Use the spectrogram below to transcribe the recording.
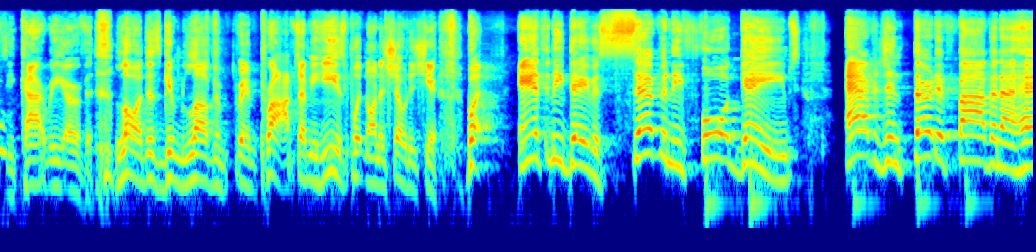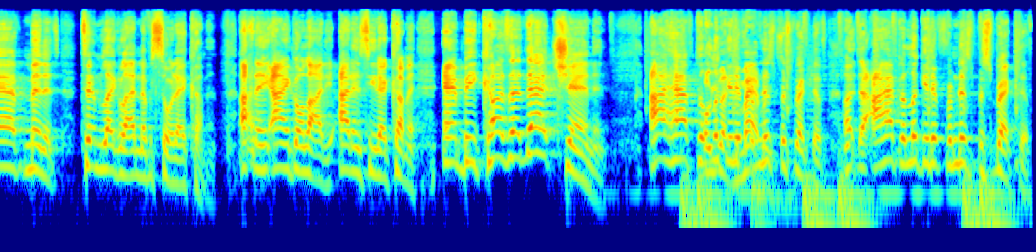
Mercy, Kyrie Irving. Lord, just give him love and, and props. I mean, he is putting on a show this year. But Anthony Davis, 74 games averaging 35 and a half minutes. Tim Legler, I never saw that coming. I, didn't, I ain't gonna lie to you, I didn't see that coming. And because of that, Shannon, I have to Oh, look like at it from this perspective. Uh, I have to look at it from this perspective.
